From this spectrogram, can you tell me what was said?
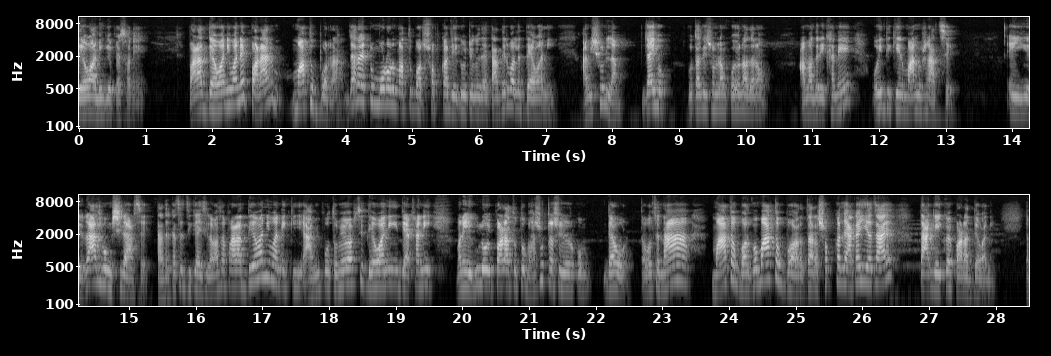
দেওয়ানিকে পেছনে। পাড়ার দেওয়ানি মানে পাড়ার মাতুব্বররা। যারা একটু মোড়ল মাতুব্বর, সব কাজে এগোয় টেগে যায়, তাদের বলে দেওয়ানি। আমি শুনলাম। যাই হোক, কোথা দিয়ে শুনলাম কেউ না জানো? আমাদের এখানে ওই দিকের মানুষ আছে, এই রাজবংশীরা আছে, তাদের কাছে জিজ্ঞাসছিলাম আচ্ছা পাড়ার দেওয়ানি মানে কি? আমি প্রথমে ভাবছি দেওয়ানি, জ্যাঠানি মানে এগুলো ওই পাড়া তো তো ভাসুর টাসুর এরকম দেওর। তা বলছে, না মা তো বর্গ মা তো বর তারা সব কাজে আগাইয়া যায়, তা আগেই কয় পাড়ার দেওয়ানি। তা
